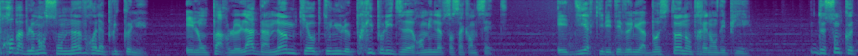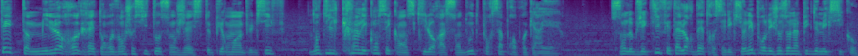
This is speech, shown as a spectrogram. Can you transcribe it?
probablement son œuvre la plus connue. Et l'on parle là d'un homme qui a obtenu le prix Pulitzer en 1957. Et dire qu'il était venu à Boston en traînant des pieds. De son côté, Tom Miller regrette en revanche aussitôt son geste purement impulsif, dont il craint les conséquences qu'il aura sans doute pour sa propre carrière. Son objectif est alors d'être sélectionné pour les Jeux Olympiques de Mexico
